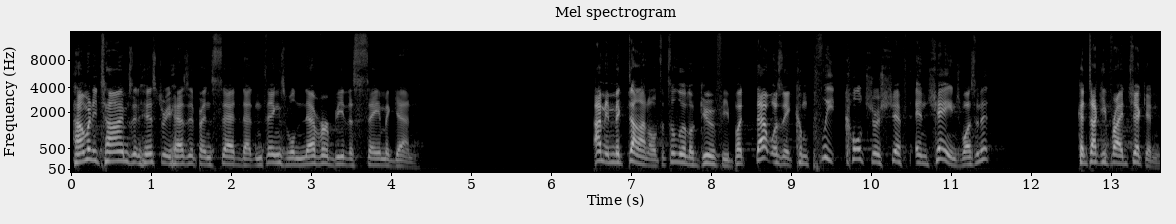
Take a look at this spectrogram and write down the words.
How many times in history has it been said that things will never be the same again? I mean, McDonald's, it's a little goofy, but that was a complete culture shift and change, wasn't it? Kentucky Fried Chicken,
